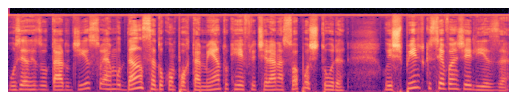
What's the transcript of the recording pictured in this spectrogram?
O resultado disso é a mudança do comportamento que refletirá na sua postura. O espírito que se evangeliza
